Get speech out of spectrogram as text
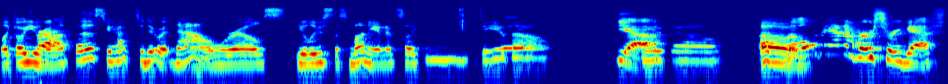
Like, oh, you Correct. want this? You have to do it now, or else you lose this money. And it's like, mm, do you though? Do yeah you the Oh, old anniversary gift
